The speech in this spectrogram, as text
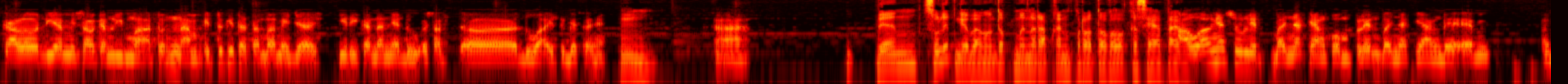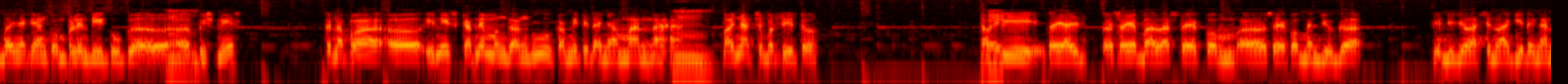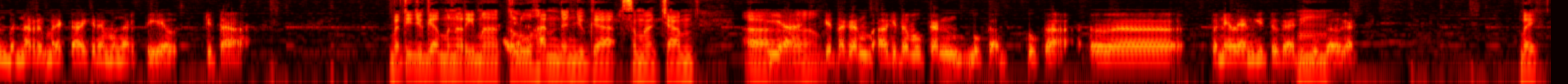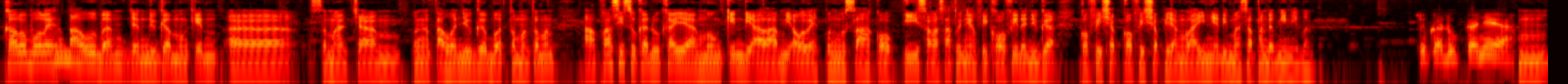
Kalau dia misalkan lima atau enam, itu kita tambah meja kiri kanannya du- sat- eh, dua itu biasanya. Hmm. Nah, Dan sulit nggak bang untuk menerapkan protokol kesehatan? awalnya sulit, banyak yang komplain, banyak yang DM, eh, banyak yang komplain di Google Hmm. bisnis. Kenapa eh, ini sekarang mengganggu, kami tidak nyaman. Nah, Hmm. banyak seperti itu. Baik. Tapi saya saya balas, saya kom, eh, saya komen juga, ya, dijelasin lagi dengan benar, mereka akhirnya mengerti. Ya, kita Berarti juga menerima keluhan dan juga semacam eh, Iya, kita kan uh, kita bukan buka buka uh, penilaian gitu kayak di Hmm. Google kan. Baik, kalau boleh Hmm. tahu Bang dan juga mungkin eh, semacam pengetahuan juga buat teman-teman apa sih suka duka yang mungkin dialami oleh pengusaha kopi salah satunya V Coffee dan juga coffee shop coffee shop yang lainnya di masa pandemi ini Bang. Suka dukanya ya, Hmm,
